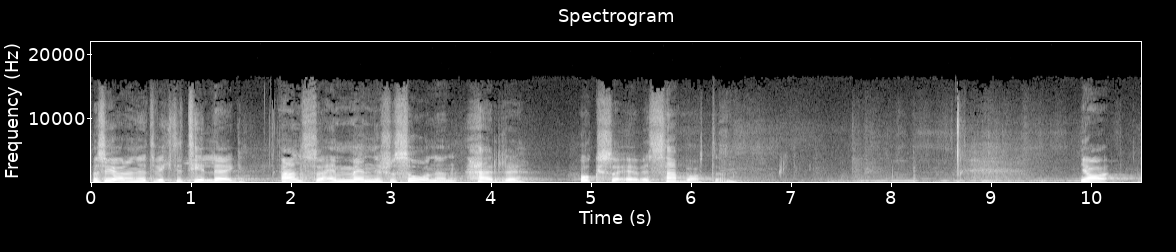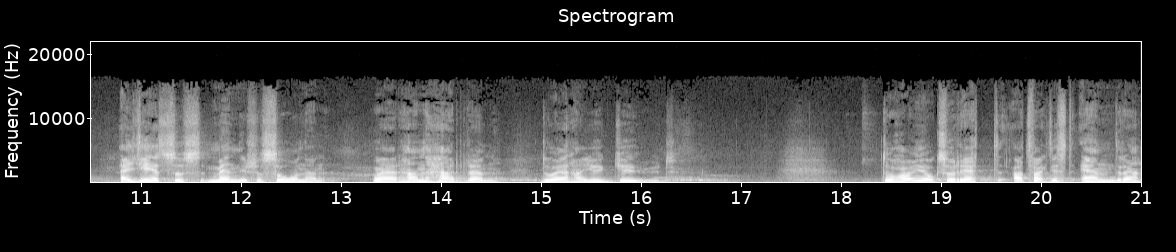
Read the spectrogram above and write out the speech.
Men så gör han ett viktigt tillägg. Alltså är Människosonen Herre också över sabbaten. Ja, är Jesus Människosonen och är han Herren, då är han ju Gud. Då har han ju också rätt att faktiskt ändra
